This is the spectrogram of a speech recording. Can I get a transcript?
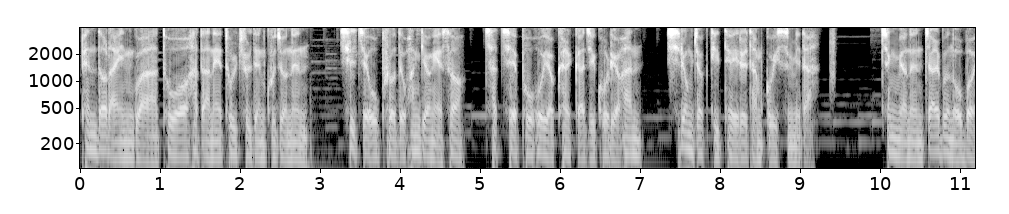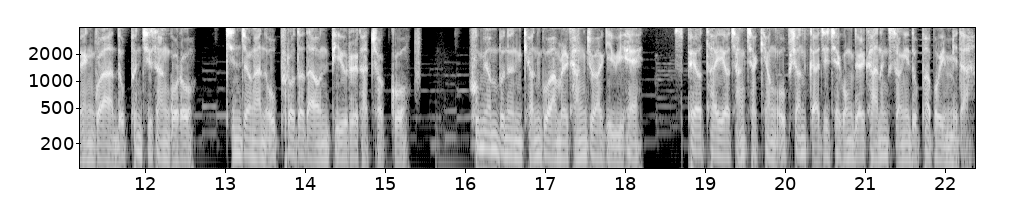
팬더 라인과 도어 하단에 돌출된 구조는 실제 오프로드 환경에서 차체 보호 역할까지 고려한 실용적 디테일을 담고 있습니다. 측면은 짧은 오버행과 높은 지상고로 진정한 오프로더다운 비율을 갖췄고 후면부는 견고함을 강조하기 위해 스페어 타이어 장착형 옵션까지 제공될 가능성이 높아 보입니다.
